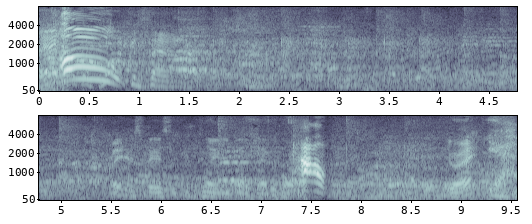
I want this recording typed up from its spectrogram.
And that's Oh! Falcon foul. Raiders fans are complaining about that call. Ow! You all right? Yeah.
